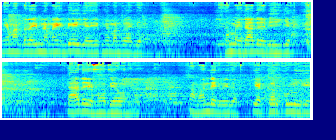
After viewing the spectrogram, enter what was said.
મહેમાન બધા એમના માઇન્ડ બે ગયા, એક મહેમાન જાય બે અમે દાદરે બે ગયા. દાદરે હું બેવાનું આમ અંદર વહી જાઉં એક ઘર ખુલ્લું છે.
